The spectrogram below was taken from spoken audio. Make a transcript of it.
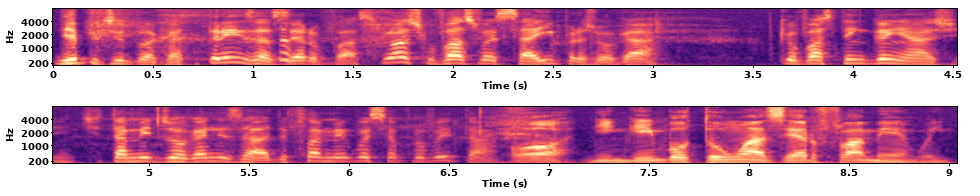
Repetindo o placar. 3 a 0 Vasco. Eu acho que o Vasco vai sair pra jogar, porque o Vasco tem que ganhar, gente. Tá meio desorganizado. E o Flamengo vai se aproveitar. Ó, ninguém botou 1 a 0 Flamengo, hein?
